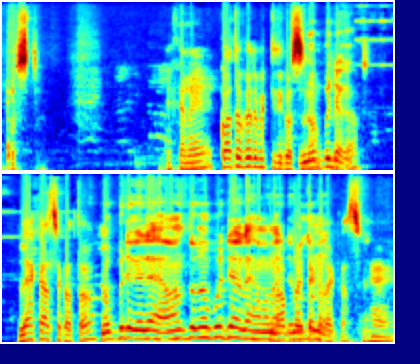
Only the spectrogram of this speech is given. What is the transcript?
পুষ্টি। এখানে কত করে বিক্রি করছেন? 90 টাকা। লেখা আছে কত? নব্বই টাকা এখন তো নব্বই টাকা লেখা মনে নব্বই টাকা লেখা আছে হ্যাঁ।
